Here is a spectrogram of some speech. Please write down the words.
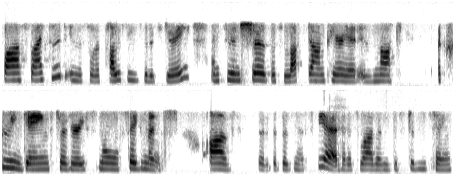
far-sighted in the sort of policies that it's doing and to ensure this lockdown period is not accruing gains to a very small segment of the, the business sphere, but it's rather distributing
